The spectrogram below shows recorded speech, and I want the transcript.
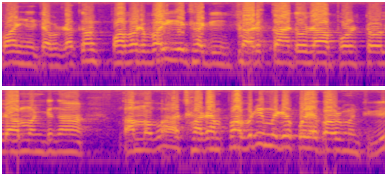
ਪਾਣੀ ਟਪਦਾ ਕਿਉਂ ਪਾਵਰ ਬਾਈ ਹੈ ਸਾਡੀ ਸੜਕਾਂ ਤੋਂ ਲਾ ਪੁਲ ਤੋਂ ਲਾ ਮੰਡੀਆਂ ਕੰਮ ਬੜਾ ਸਾਰਾ ਪਾਵਰੀ ਮੇਰੇ ਕੋਲੇ ਗਵਰਨਮੈਂਟ ਦੀ।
